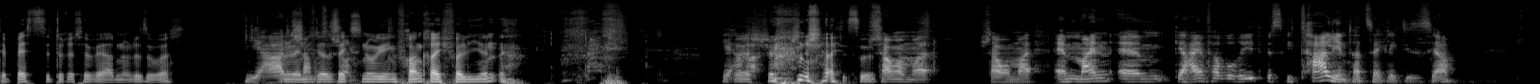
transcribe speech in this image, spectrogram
der beste Dritte werden oder sowas. Ja, Und das wenn die da 6-0 gegen Frankreich verlieren. ja. schon scheiße. Schauen wir mal. Schauen wir mal. Ähm, mein ähm, Geheimfavorit ist Italien tatsächlich dieses Jahr. Ich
